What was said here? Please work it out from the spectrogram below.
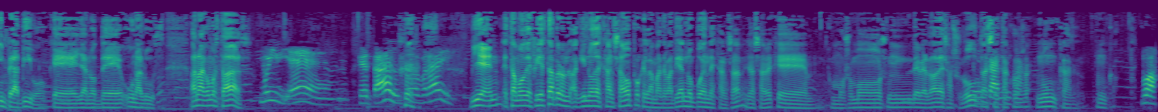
imperativo que ella nos dé una luz. Ana, ¿cómo estás? Muy bien. ¿Qué tal? ¿Todo por ahí? Bien, estamos de fiesta, pero aquí no descansamos porque las matemáticas no pueden descansar. Ya sabes que como somos de verdades absolutas Nunca, y estas nunca. cosas, nunca, nunca. Buah,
